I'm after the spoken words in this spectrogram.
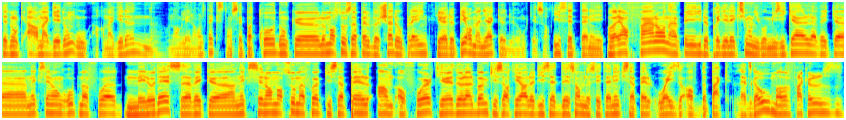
C'était donc Armageddon ou Armageddon en anglais dans le texte, on sait pas trop. Donc euh, le morceau s'appelle The Shadow Plane, tiré de Pyromaniac, donc qui est sorti cette année. On va aller en Finlande, un pays de prédilection au niveau musical, avec un excellent groupe, ma foi, Melodes, avec euh, un excellent morceau, ma foi, qui s'appelle Hand of War, tiré de l'album qui sortira le 17 décembre de cette année, qui s'appelle Ways of the Pack. Let's go, motherfuckers!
